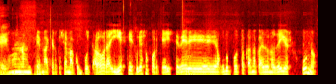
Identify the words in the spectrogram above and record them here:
en un tema que lo que se llama computadora. Y es que es curioso porque ahí se ve el grupo tocando cada uno de ellos uno.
